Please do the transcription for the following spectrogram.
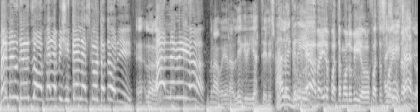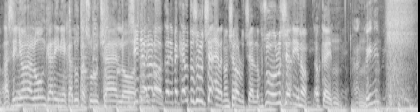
Benvenuti allo Zoo, cari amici teleascoltatori! Eh, allora- Allegria! Bravo, era allegria telespettatori. Eh Allegria. vabbè, io l'ho fatta a modo mio, l'ho fatta Eh sì, certo. La signora Longari mi è caduta sull'uccello. Signora? Longari, mi è caduto sull'uccello. Eh, beh, non ce l'ho l'uccello, sull'uccellino. Ok. Ah, quindi?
